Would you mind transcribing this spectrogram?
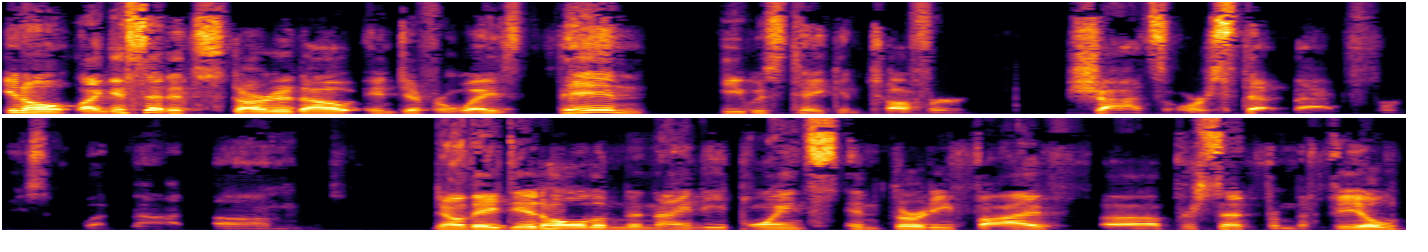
you know, like I said, it started out in different ways. Then he was taking tougher shots or step back threes and whatnot. Um, no, they did hold him to 90 points and 35 uh, percent from the field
